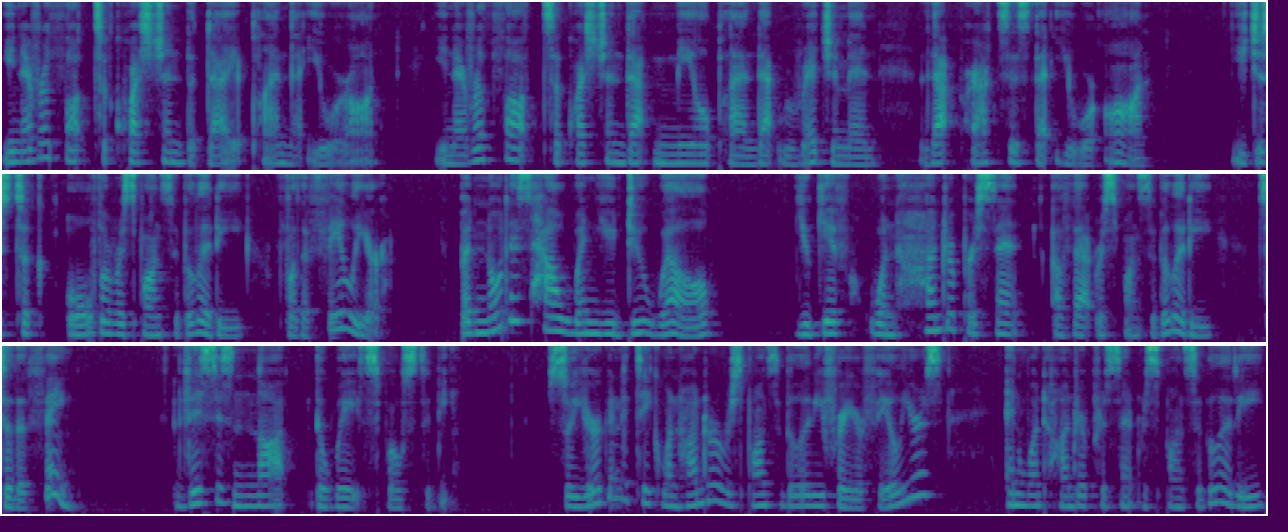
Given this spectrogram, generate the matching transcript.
You never thought to question the diet plan that you were on. You never thought to question that meal plan, that regimen, that practice that you were on. You just took all the responsibility for the failure. But notice how when you do well, you give 100% of that responsibility to the thing. This is not the way it's supposed to be. So you're going to take 100 responsibility for your failures and 100% responsibility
